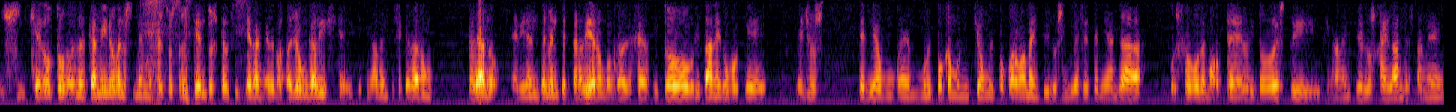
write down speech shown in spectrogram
y quedó todo en el camino, menos, menos estos 300 que sí que eran el batallón Galicia y que finalmente se quedaron peleando. Evidentemente perdieron contra el ejército británico porque ellos tenían eh, muy poca munición, muy poco armamento y los ingleses tenían ya pues fuego de mortero y todo esto y finalmente los Highlanders también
